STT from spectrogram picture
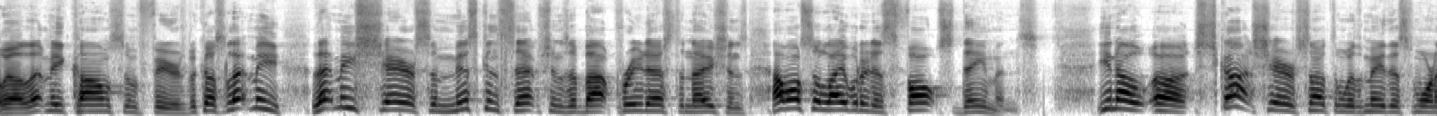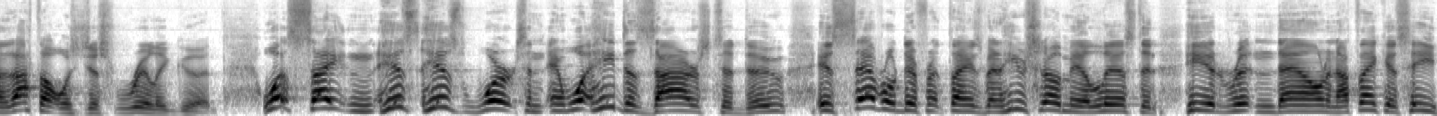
Well, let me calm some fears because let me let me share some misconceptions about predestinations. I've also labeled it as false demons. You know, uh, Scott shared something with me this morning that I thought was just really good. What Satan, his, his works and, and what he desires to do is several different things, but he showed me a list that he had written down. And I think as he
